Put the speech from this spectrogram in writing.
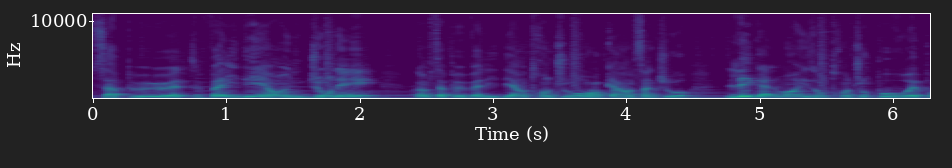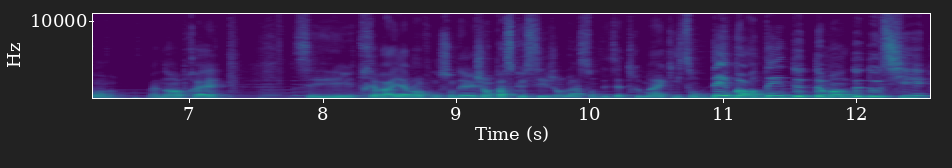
ça peut être validé en une journée, comme ça peut valider en 30 jours, en 45 jours. Légalement, ils ont 30 jours pour vous répondre. Maintenant, après, c'est très variable en fonction des régions parce que ces gens-là sont des êtres humains qui sont débordés de demandes de dossiers,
